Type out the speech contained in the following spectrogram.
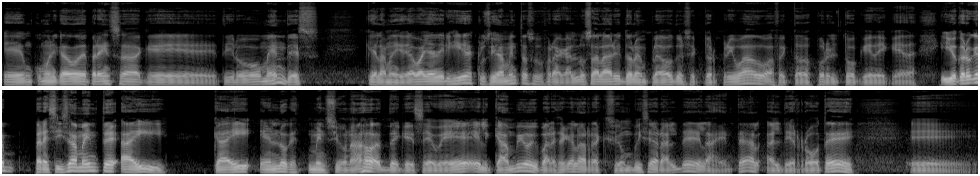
eh, un comunicado de prensa que tiró Méndez, que la medida vaya dirigida exclusivamente a sufragar los salarios de los empleados del sector privado afectados por el toque de queda. Y yo creo que precisamente ahí caí en lo que mencionaba, de que se ve el cambio y parece que la reacción visceral de la gente al, derrote eh,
